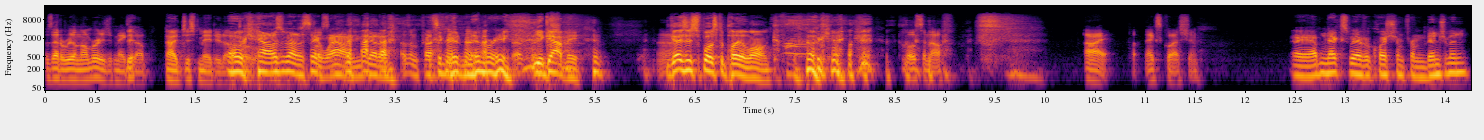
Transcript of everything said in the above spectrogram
Was that a real number or did you make it up? I just made it up. Okay, I was about to say, Close wow, you got That a was that's a impressive. good memory. That's- You got me. You guys are supposed to play along. okay. Close enough. All right. Next question. All right, up next, we have a question from Benjamin.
